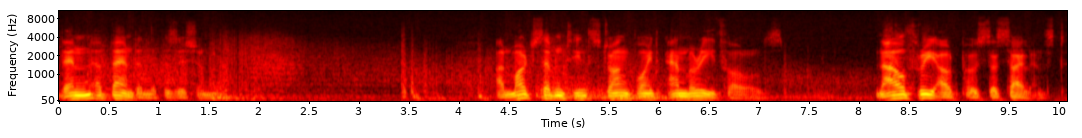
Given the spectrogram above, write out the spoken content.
then abandon the position. On March 17th, strongpoint Anne-Marie falls. Now three outposts are silenced,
